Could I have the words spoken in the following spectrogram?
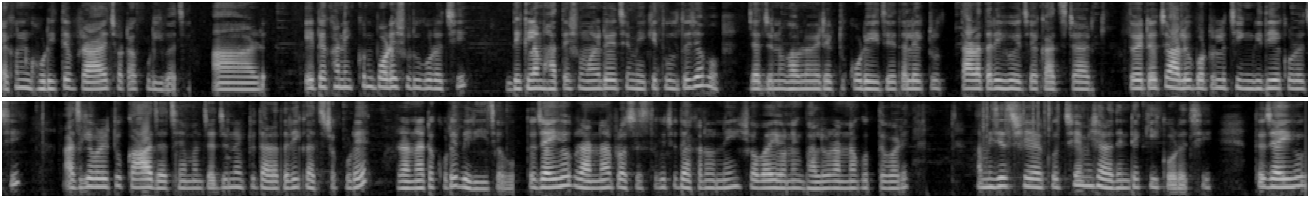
এখন ঘড়িতে প্রায় ছটা কুড়ি বাজে। আর এটা খানিকক্ষণ পরে শুরু করেছি। দেখলাম হাতে সময় রয়েছে, মেয়েকে তুলতে যাব। যার জন্য ভাবলাম এটা একটু করেই যায় তাহলে একটু তাড়াতাড়ি হয়ে যায় কাজটা আর কি। তো এটা হচ্ছে আলু পটল চিংড়ি দিয়ে করেছি। আজকে আবার একটু কাজ আছে আমার, যার জন্য একটু তাড়াতাড়ি কাজটা করে, রান্নাটা করে বেরিয়ে যাব। তো যাই হোক, রান্নার প্রসেস তো কিছু দেখানোর নেই। সবাই অনেক ভালো রান্না করতে পারে। আমি জাস্ট শেয়ার করছি, আমি সারাদিনটা কি করেছি। তো যাই হোক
